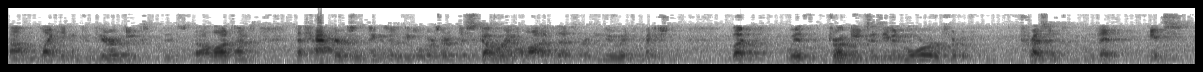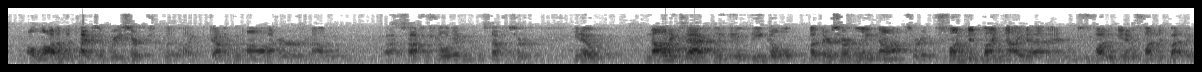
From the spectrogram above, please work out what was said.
Um, like in computer geeks, a lot of times the hackers and things are the people who are sort of discovering a lot of the sort of new information. But with drug geeks, it's even more sort of present that it's a lot of the types of research that like Jonathan Ott or um, uh, Sasha Shulgin and stuff is sort of, you know, not exactly illegal, but they're certainly not sort of funded by NIDA and fund, you know, funded by the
